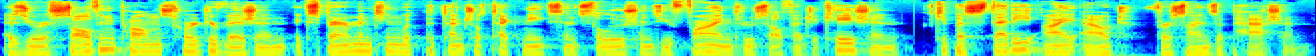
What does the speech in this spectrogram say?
As you are solving problems toward your vision, experimenting with potential techniques and solutions you find through self education, keep a steady eye out for signs of passion.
